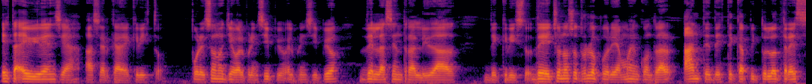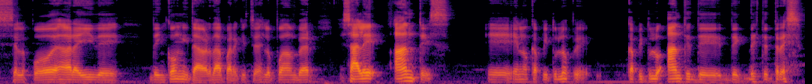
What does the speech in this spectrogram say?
esta evidencia acerca de Cristo. Por eso nos lleva al principio, el principio de la centralidad de Cristo. De hecho, nosotros lo podríamos encontrar antes de este capítulo 3, se los puedo dejar ahí de, incógnita, ¿verdad? Para que ustedes lo puedan ver. Sale antes, eh, en los capítulos, capítulo antes de, de este 3.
